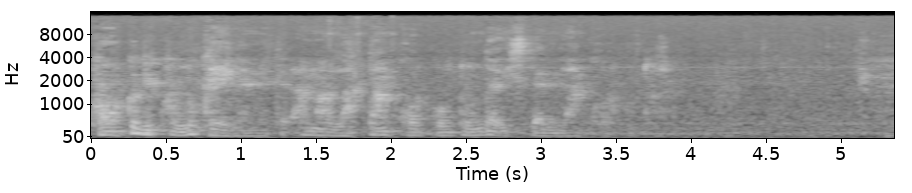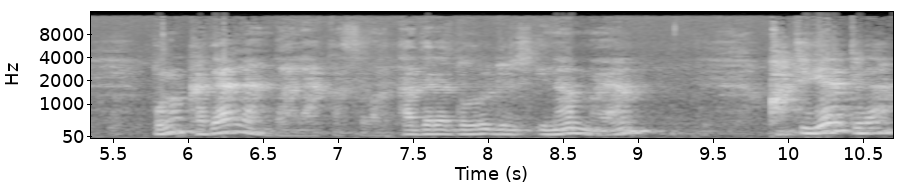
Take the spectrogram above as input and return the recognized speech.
Korku bir kulluk eylemidir ama Allah'tan korkulduğunda istenilen korkudur. Bunun kaderle de alakası var. Kadere doğru dürüst inanmayan katiyetle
